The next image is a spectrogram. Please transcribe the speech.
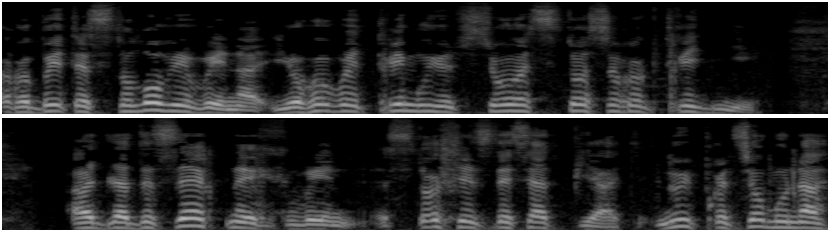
робити столові вина, його витримують всього 143 дні. А для десертних вин 165. Ну і при цьому на,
